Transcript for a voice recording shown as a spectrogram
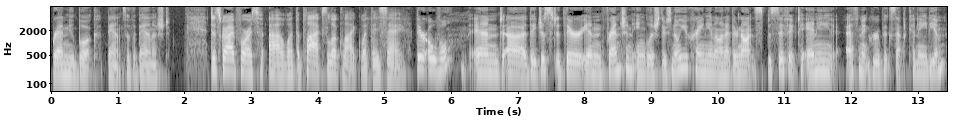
brand new book, Dance of the Banished. Describe for us uh, what the plaques look like, what they say. They're oval, and uh, they just they're in French and English. There's no Ukrainian on it. They're not specific to any ethnic group except Canadian.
